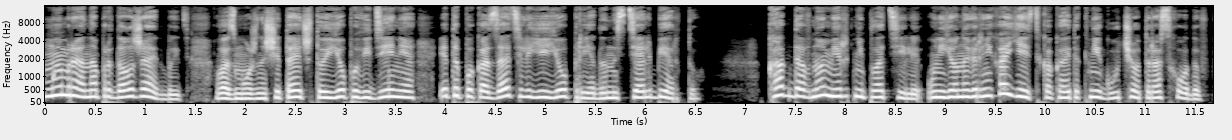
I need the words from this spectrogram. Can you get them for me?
Мымрой она продолжает быть. Возможно, считает, что ее поведение — это показатель ее преданности Альберту. Как давно Мирт не платили? У нее наверняка есть какая-то книга учета расходов.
